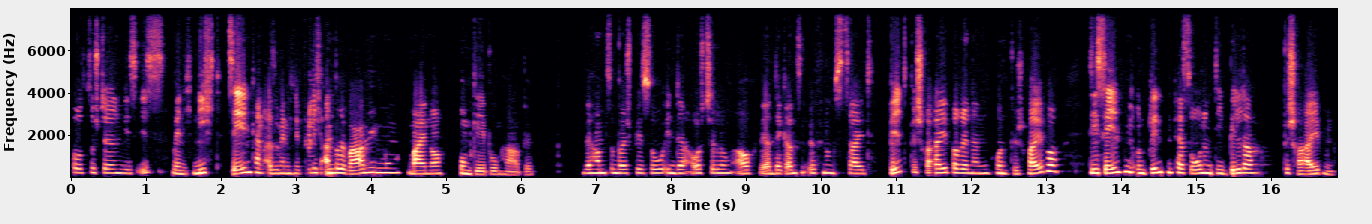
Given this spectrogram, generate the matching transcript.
vorzustellen, wie es ist, wenn ich nicht sehen kann, also wenn ich eine völlig andere Wahrnehmung meiner Umgebung habe. Wir haben zum Beispiel so in der Ausstellung auch während der ganzen Öffnungszeit Bildbeschreiberinnen und Beschreiber, die sehenden und blinden Personen die Bilder beschreiben.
